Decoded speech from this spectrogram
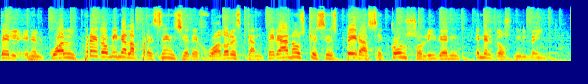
en el cual predomina la presencia de jugadores canteranos que se espera se consoliden en el 2020.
